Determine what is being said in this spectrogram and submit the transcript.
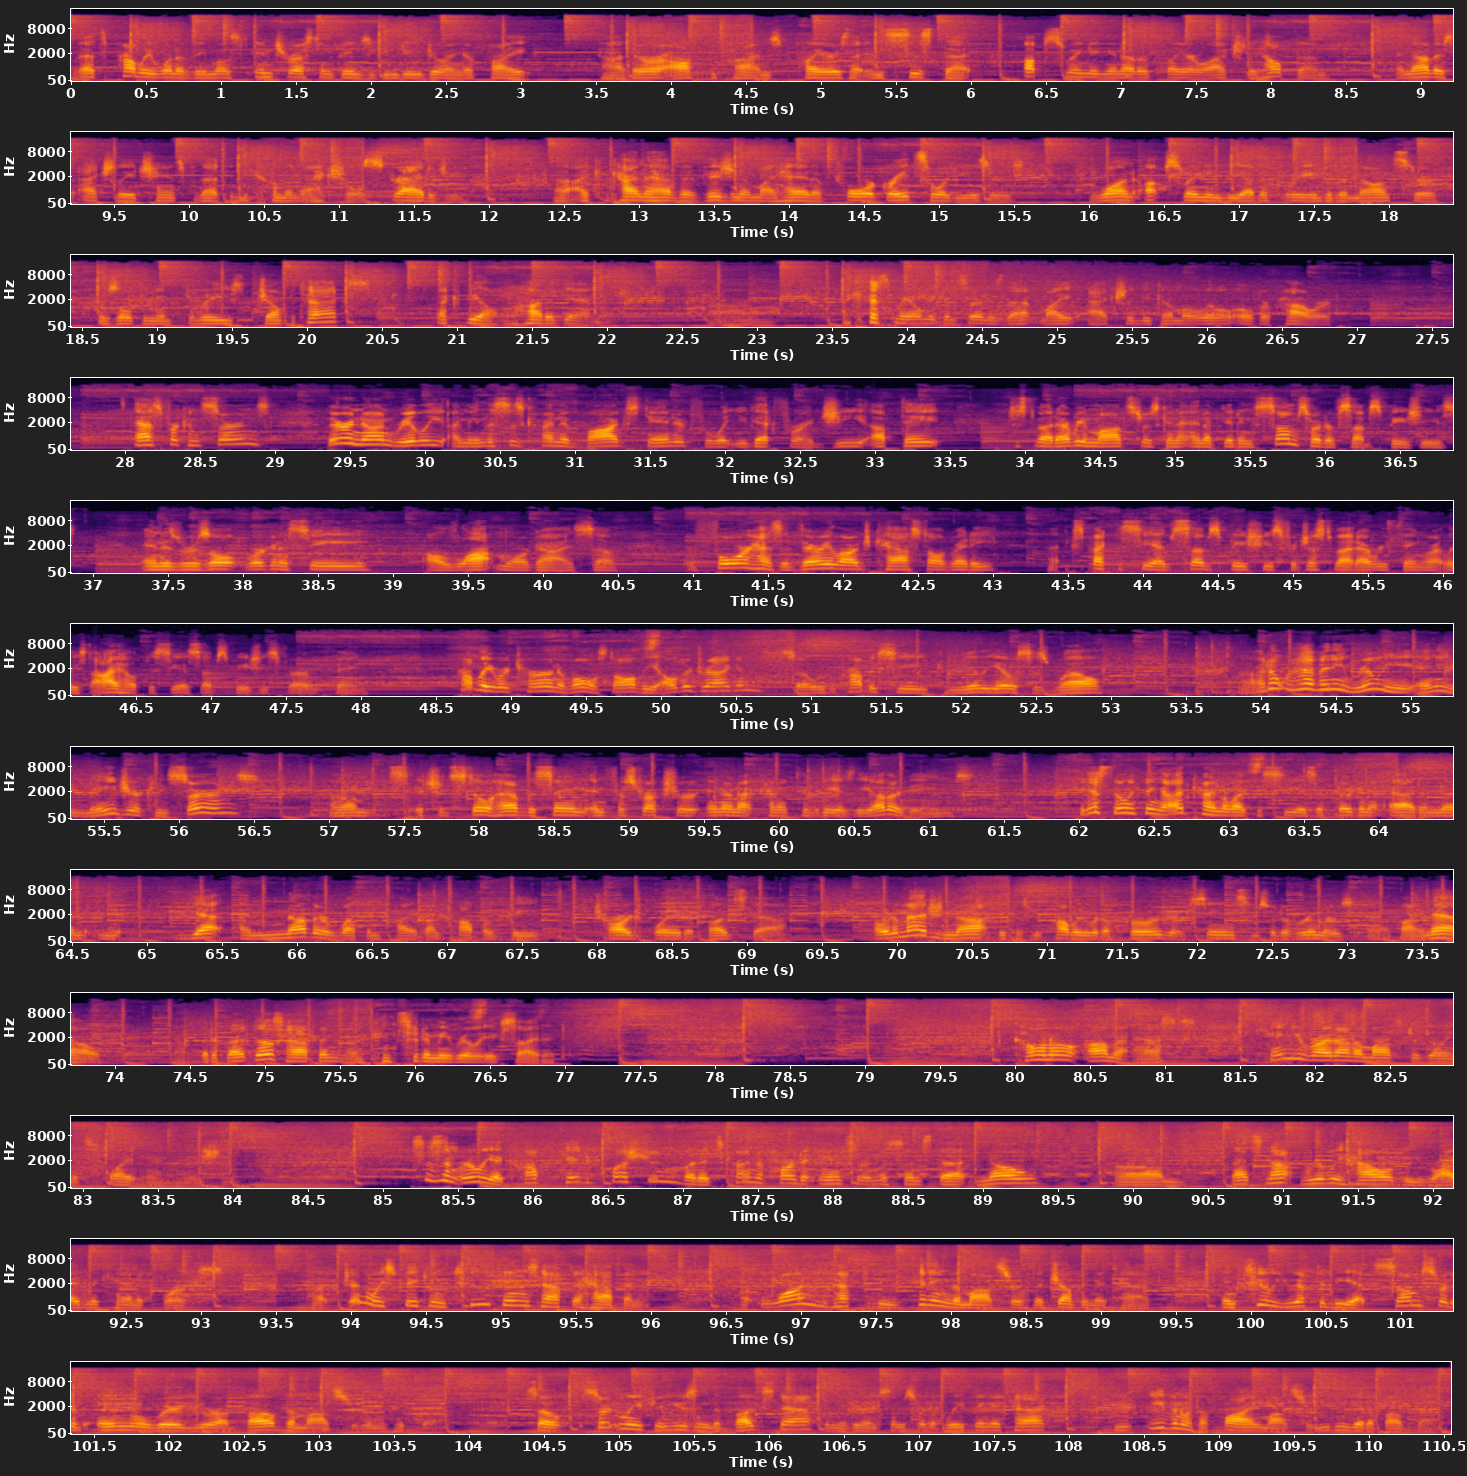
That's probably one of the most interesting things you can do during a fight. Uh, there are oftentimes players that insist that upswinging another player will actually help them, and now there's actually a chance for that to become an actual strategy. Uh, I can kind of have a vision in my head of four greatsword users, one upswinging the other three into the monster, resulting in three jump attacks. That could be a lot of damage. Um, I guess my only concern is that might actually become a little overpowered. As for concerns, there are none really. I mean, this is kind of bog standard for what you get for a G update. Just about every monster is going to end up getting some sort of subspecies, and as a result, we're going to see a lot more guys. So, 4 has a very large cast already. I expect to see a subspecies for just about everything, or at least I hope to see a subspecies for everything. Probably a return of almost all the Elder Dragons, so we can probably see Chameleos as well. Uh, I don't have any really any major concerns. Um, it should still have the same infrastructure, internet connectivity as the other games. I guess the only thing I'd kind of like to see is if they're going to add an, yet another weapon type on top of the Charge Blade or Bug Staff. I would imagine not, because we probably would have heard or seen some sort of rumors uh, by now. But if that does happen, uh, consider me really excited. Kono Ama asks, can you ride on a monster during its flight animation? This isn't really a complicated question, but it's kind of hard to answer in the sense that no, um, that's not really how the ride mechanic works. Uh, generally speaking, two things have to happen. Uh, one, you have to be hitting the monster with a jumping attack, and two, you have to be at some sort of angle where you're above the monster when you hit them. So certainly if you're using the bug staff and you're doing some sort of leaping attack, you, even with a flying monster, you can get above them.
